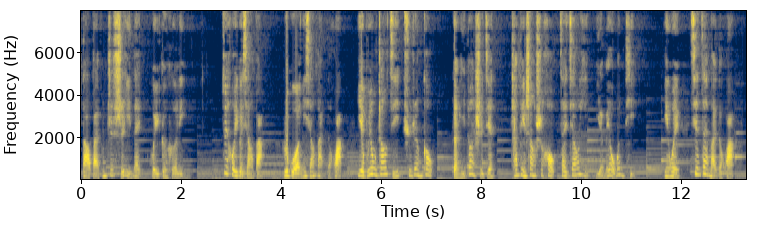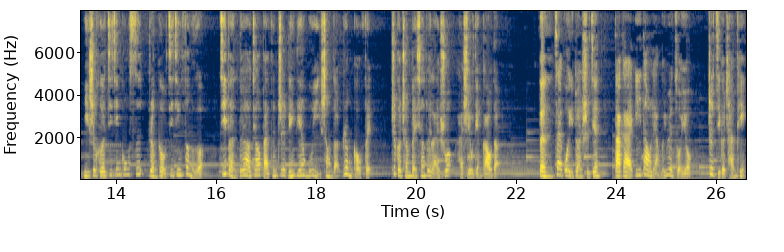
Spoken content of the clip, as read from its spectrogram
到百分之十以内会更合理。最后一个想法，如果你想买的话，也不用着急去认购。等一段时间，产品上市后再交易也没有问题，因为现在买的话，你是和基金公司认购基金份额，基本都要交百分之零点五以上的认购费，这个成本相对来说还是有点高的。等再过一段时间，大概一到两个月左右，这几个产品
